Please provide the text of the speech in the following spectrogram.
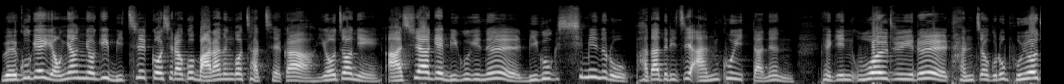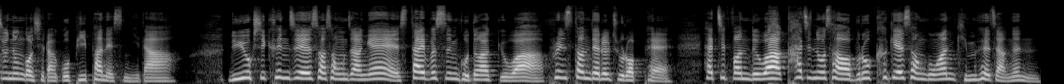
외국의 영향력이 미칠 것이라고 말하는 것 자체가 여전히 아시아계 미국인을 미국 시민으로 받아들이지 않고 있다는 백인 우월주의를 단적으로 보여주는 것이라고 비판했습니다. 뉴욕시 퀸즈에서 성장해 스타이브슨 고등학교와 프린스턴대를 졸업해 헤지펀드와 카지노 사업으로 크게 성공한 김 회장은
